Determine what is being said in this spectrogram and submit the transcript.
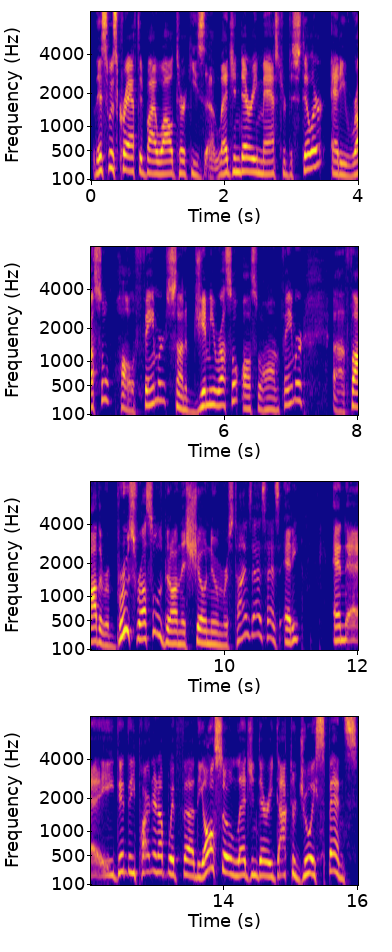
this was crafted by Wild Turkey's uh, legendary master distiller, Eddie Russell, Hall of Famer, son of Jimmy Russell, also Hall of Famer, uh, father of Bruce Russell, who's been on this show numerous times, as has Eddie. And uh, he did, he partnered up with uh, the also legendary Dr. Joy Spence,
